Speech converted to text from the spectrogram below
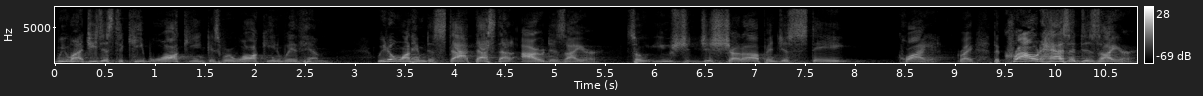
we want Jesus to keep walking because we're walking with him. We don't want him to stop. That's not our desire. So you should just shut up and just stay quiet, right? The crowd has a desire.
